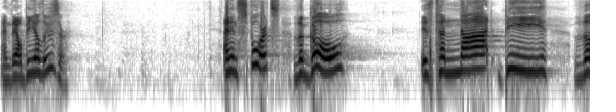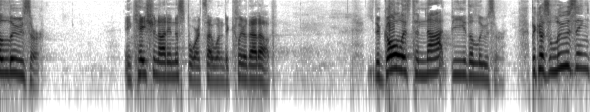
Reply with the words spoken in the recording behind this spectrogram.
and there'll be a loser. And in sports, the goal is to not be the loser. In case you're not into sports, I wanted to clear that up. The goal is to not be the loser. Because losing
